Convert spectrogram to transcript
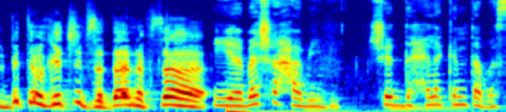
البنت ما كانتش مصدقة نفسها. يا باشا حبيبي شد حيلك انت بس.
